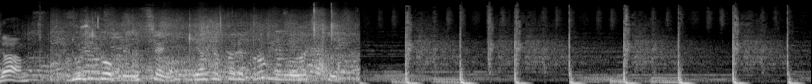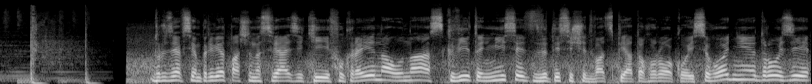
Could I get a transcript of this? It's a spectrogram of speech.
да. Дуже добрий оцей. Я вже перепробувала всі. Друзья, всем привет! Паша на связі Київ, Україна. У нас квітень місяць 2025 року. І сьогодні, друзі,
